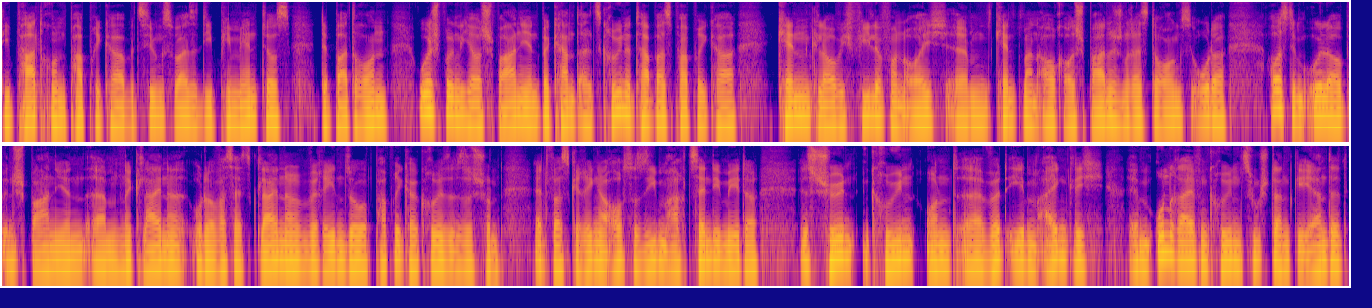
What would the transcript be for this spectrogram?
Die Patron-Paprika bzw. die Pimentos de Padron, ursprünglich aus Spanien, bekannt als grüne Tapas-Paprika, kennen, glaube ich, viele von euch, ähm, kennt man auch aus spanischen Restaurants oder aus dem Urlaub in Spanien. Ähm, eine kleine, oder was heißt kleiner? Wir reden so, Paprikagröße ist es schon etwas geringer, auch so 7, 8 Zentimeter, ist schön grün und äh, wird eben eigentlich im unreifen grünen Zustand geerntet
